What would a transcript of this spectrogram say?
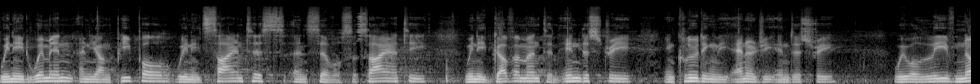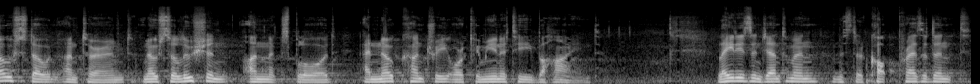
We need women and young people. We need scientists and civil society. We need government and industry, including the energy industry. We will leave no stone unturned, no solution unexplored, and no country or community behind. Ladies and gentlemen, Mr. COP President,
